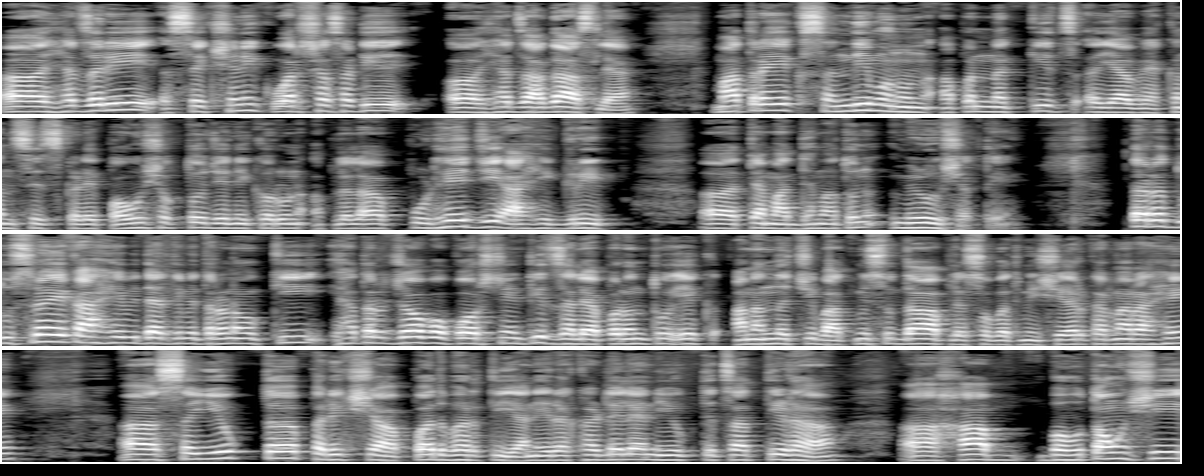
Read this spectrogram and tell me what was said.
ह्या जरी शैक्षणिक वर्षासाठी ह्या जागा असल्या मात्र एक संधी म्हणून आपण नक्कीच या व्हॅकन्सीजकडे पाहू शकतो जेणेकरून आपल्याला पुढे जी आहे ग्रीप त्या माध्यमातून मिळू शकते. तर दुसरं एक आहे विद्यार्थी मित्रांनो की ह्या तर जॉब ऑपॉर्च्युनिटीज झाल्या परंतु एक आनंदाची बातमीसुद्धा आपल्यासोबत मी शेअर करणार आहे. संयुक्त परीक्षा पदभरती आणि रखडलेल्या नियुक्तीचा तिढा हा बहुतांशी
